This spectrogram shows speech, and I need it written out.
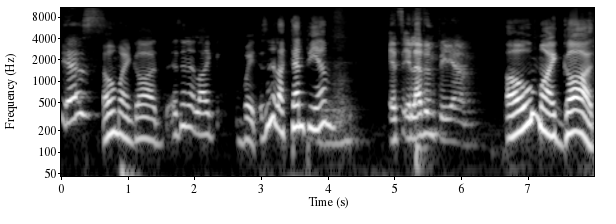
yes. Oh my god! Isn't it like? Wait, isn't it like 10 p.m.? It's 11 p.m. Oh my god!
